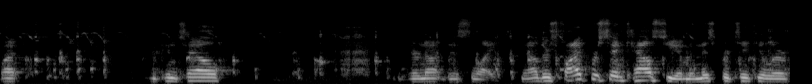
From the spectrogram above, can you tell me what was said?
but you can tell they're not disliked. Now there's 5% calcium in this particular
